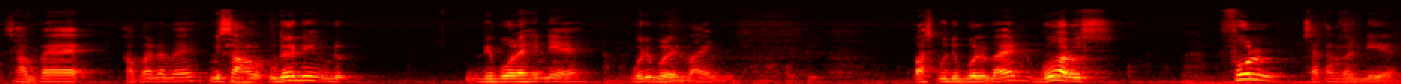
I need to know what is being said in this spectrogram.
sampai apa namanya misal udah nih udah dibolehin nih ya gue dibolehin main. Pas gue dibolehin main gue harus full chat sama dia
